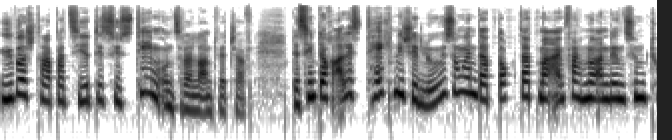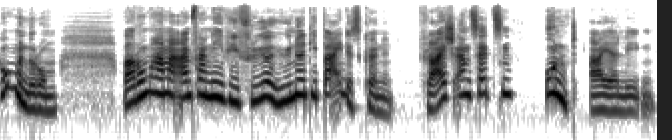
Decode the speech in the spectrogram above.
überstrapazierte System unserer Landwirtschaft. Das sind doch alles technische Lösungen, da doktert man einfach nur an den Symptomen rum. Warum haben wir einfach nicht wie früher Hühner, die beides können? Fleisch ansetzen und Eier legen.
